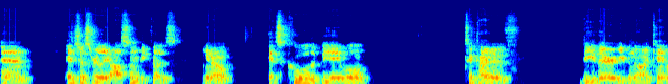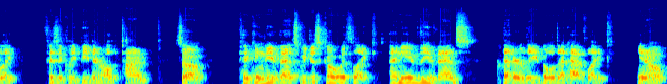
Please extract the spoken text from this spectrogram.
And it's just really awesome because, you know, it's cool to be able to kind of be there, even though I can't like physically be there all the time. So picking the events, we just go with like any of the events that are legal that have like, you know,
